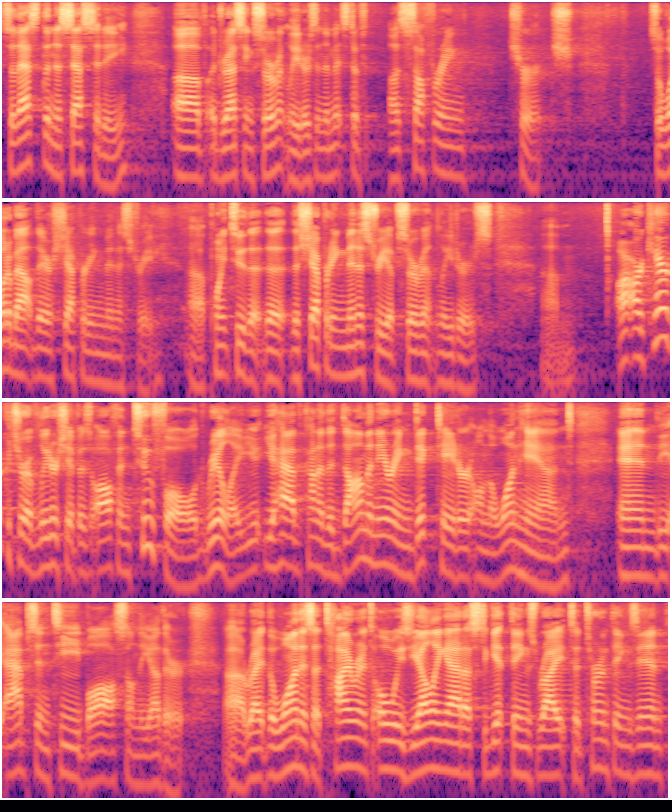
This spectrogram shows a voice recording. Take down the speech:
So that's the necessity of addressing servant leaders in the midst of a suffering church. So, what about their shepherding ministry? Uh, point to the, the, the, shepherding ministry of servant leaders. Um, our, our, caricature of leadership is often twofold, really. You, you have kind of the domineering dictator on the one hand, and the absentee boss on the other. Uh, right? The one is a tyrant, always yelling at us to get things right, to turn things in,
